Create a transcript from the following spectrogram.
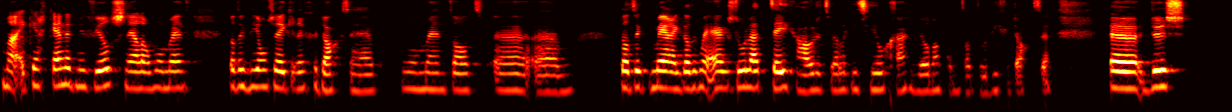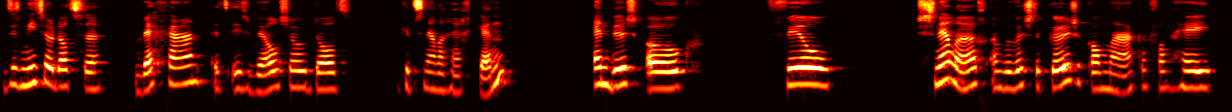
Maar ik herken het nu veel sneller op het moment dat ik die onzekere gedachten heb. Op het moment dat, um, dat ik merk dat ik me ergens door laat tegenhouden terwijl ik iets heel graag wil, dan komt dat door die gedachten. dus het is niet zo dat ze weggaan. Het is wel zo dat ik het sneller herken. En dus ook veel sneller een bewuste keuze kan maken van hey,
